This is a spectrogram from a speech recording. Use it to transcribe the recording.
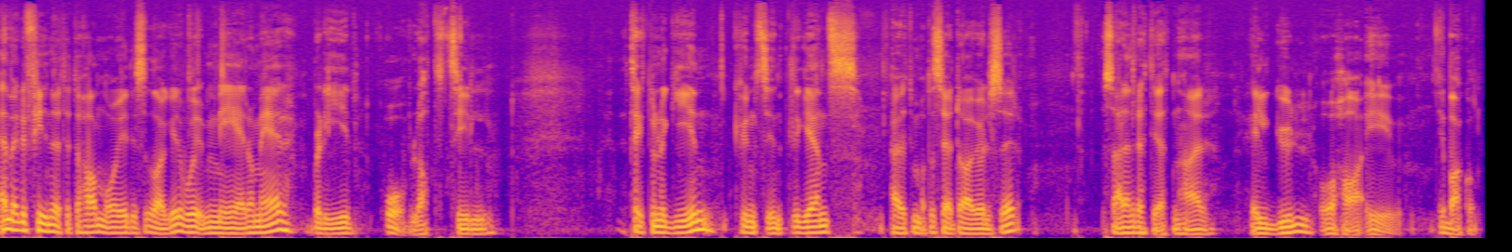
En veldig fin rettighet å ha nå i disse dager, hvor mer og mer blir overlatt til teknologien, kunstig intelligens, automatiserte avgjørelser. Så er den rettigheten her helt gull å ha i, i bakhånd.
